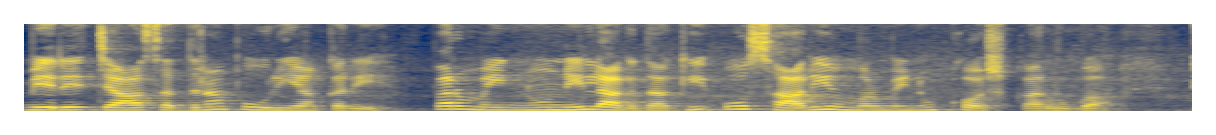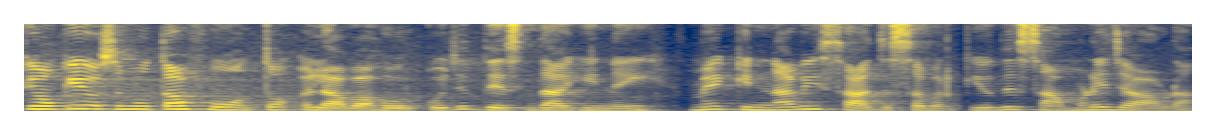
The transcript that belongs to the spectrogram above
ਮੇਰੇ ਚਾਹ ਸਦਰਾਂ ਪੂਰੀਆਂ ਕਰੇ, ਪਰ ਮੈਨੂੰ ਨਹੀਂ ਲੱਗਦਾ ਕਿ ਉਹ ਸਾਰੀ ਉਮਰ ਮੈਨੂੰ ਖੁਸ਼ ਕਰੂਗਾ, ਕਿਉਂਕਿ ਉਸ ਨੂੰ ਤਾਂ ਫੋਨ ਤੋਂ ਇਲਾਵਾ ਹੋਰ ਕੁਝ ਦਿਸਦਾ ਹੀ ਨਹੀਂ। ਮੈਂ ਕਿੰਨਾ ਵੀ ਸਾਜ ਸਵਰ ਕੇ ਉਹਦੇ ਸਾਹਮਣੇ ਜਾ ਵੜਾਂ,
